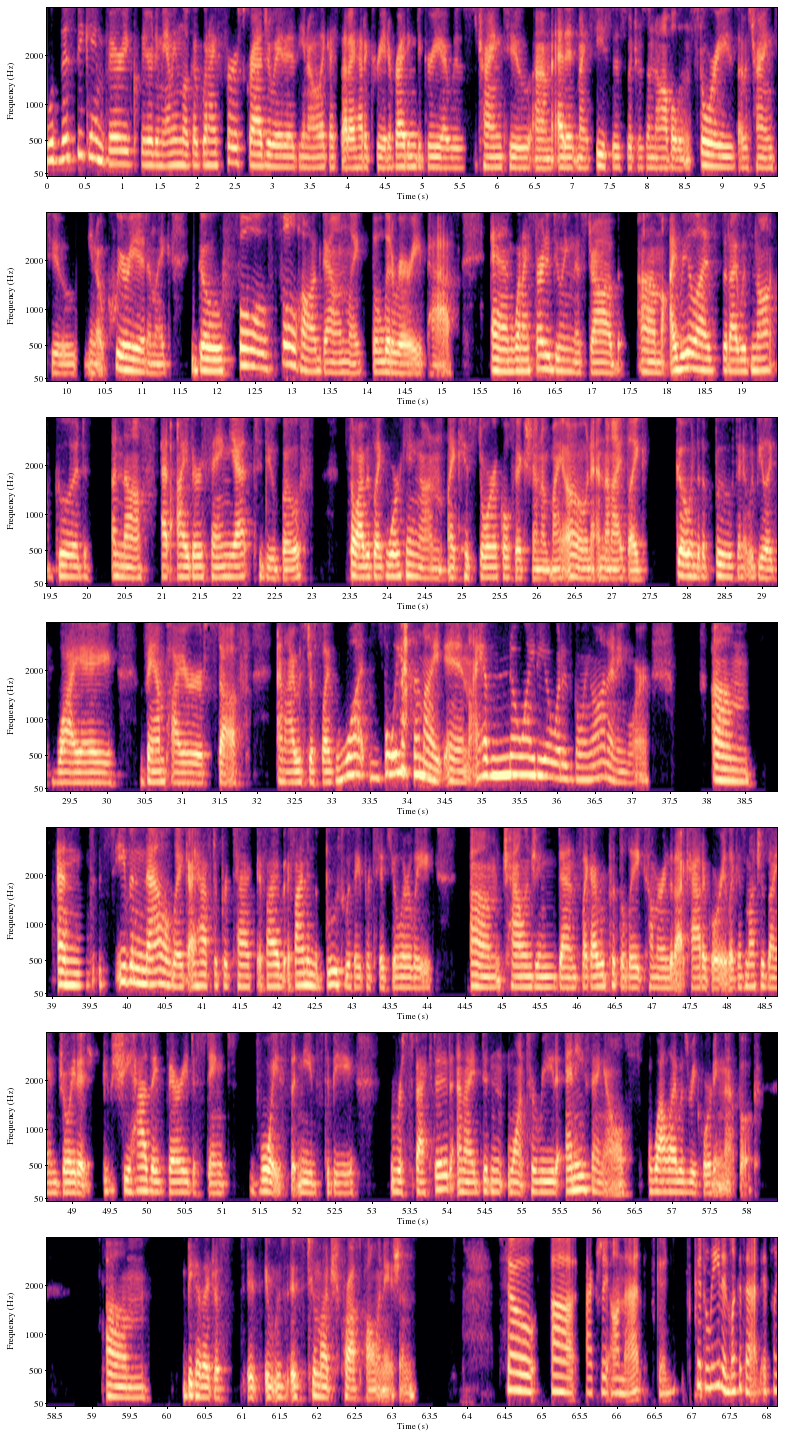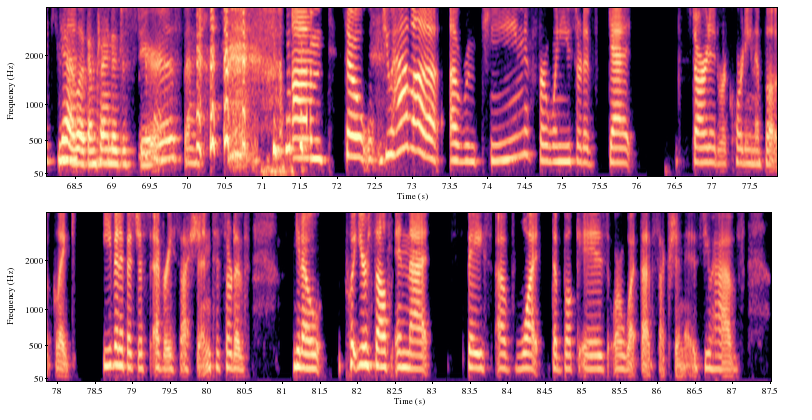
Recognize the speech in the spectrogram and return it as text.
Well, this became very clear to me. I mean, look, when I first graduated, you know, like I said, I had a creative writing degree. I was trying to um, edit my thesis, which was a novel and stories. I was trying to, you know, query it and like go full, full hog down like the literary path. And when I started doing this job, um, I realized that I was not good enough at either thing yet to do both. So I was like working on like historical fiction of my own. And then I'd like go into the booth and it would be like YA vampire stuff. And I was just like, what voice am I in? I have no idea what is going on anymore. Um, and it's even now, like I have to protect if I if I'm in the booth with a particularly um challenging dense like i would put the latecomer into that category like as much as i enjoyed it she has a very distinct voice that needs to be respected and I didn't want to read anything else while I was recording that book. Um, because I just it, it was it's too much cross pollination. So uh actually on that, it's good. It's good to lead and look at that. It's like yeah, look, I'm trying to just steer us back. um, so do you have a, a routine for when you sort of get started recording a book? Like even if it's just every session to sort of, you know, put yourself in that space of what the book is or what that section is do you have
